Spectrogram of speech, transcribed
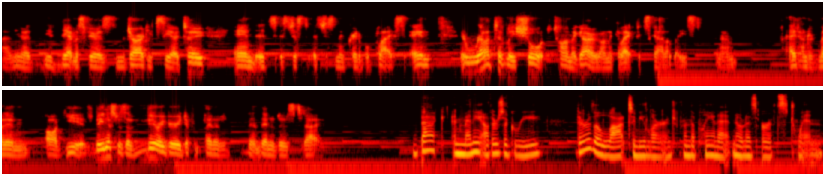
Uh, you know the, the, atmosphere is the majority CO two, and it's it's just it's just an incredible place. And a relatively short time ago, on a galactic scale at least, you know, 800 million odd years, Venus was a very very different planet than, than it is today. Beck and many others agree there is a lot to be learned from the planet known as Earth's twin.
